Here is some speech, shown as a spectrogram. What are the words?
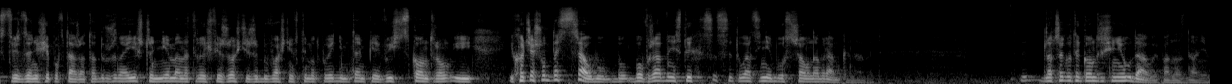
stwierdzenie się powtarza. Ta drużyna jeszcze nie ma na tyle świeżości, żeby właśnie w tym odpowiednim tempie wyjść z kontrą i, i chociaż oddać strzał, bo, bo, bo w żadnej z tych sytuacji nie było strzału na bramkę nawet. Dlaczego te kontry się nie udały, Pana zdaniem?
